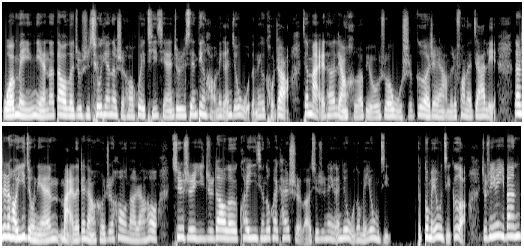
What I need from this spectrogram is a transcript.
我每一年呢到了就是秋天的时候，会提前就是先订好那个 N95 的那个口罩，先买它两盒，比如说五十个这样的，就放在家里。但是正好一九年买了这两盒之后呢，然后其实一直到了快疫情都快开始了，其实那个 N95 都没用几。都没用几个，就是因为一般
